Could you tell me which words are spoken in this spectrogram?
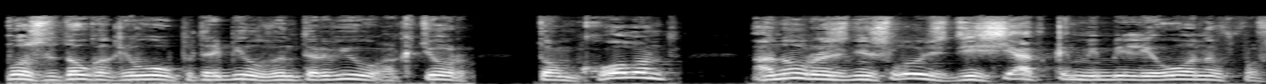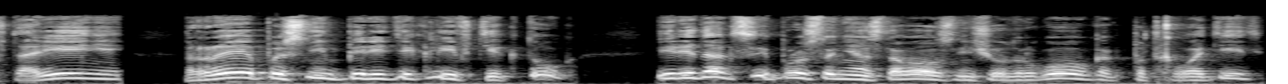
После того, как его употребил в интервью актер Том Холланд, оно разнеслось десятками миллионов повторений, рэпы с ним перетекли в ТикТок, и редакции просто не оставалось ничего другого, как подхватить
